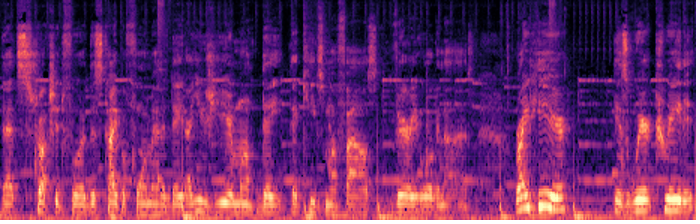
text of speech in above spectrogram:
that's structured for this type of format of date. I use year, month, date. That keeps my files very organized. Right here is where it created,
